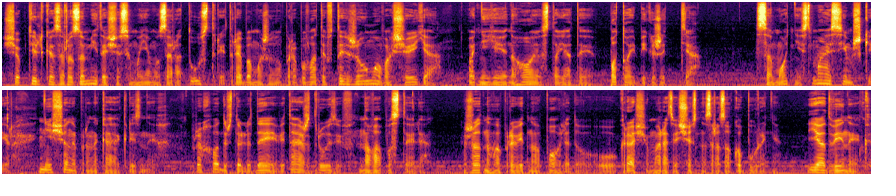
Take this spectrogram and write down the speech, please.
Щоб тільки зрозуміти щось у моєму заратустрі, треба можливо перебувати в тих же умовах, що і я, однією ногою стояти по той бік життя. Самотність має сім шкір, ніщо не проникає крізь них. Приходиш до людей, вітаєш друзів, нова пустеля. Жодного привітного погляду, у кращому разі щось на зразок обурення. Я двійник.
